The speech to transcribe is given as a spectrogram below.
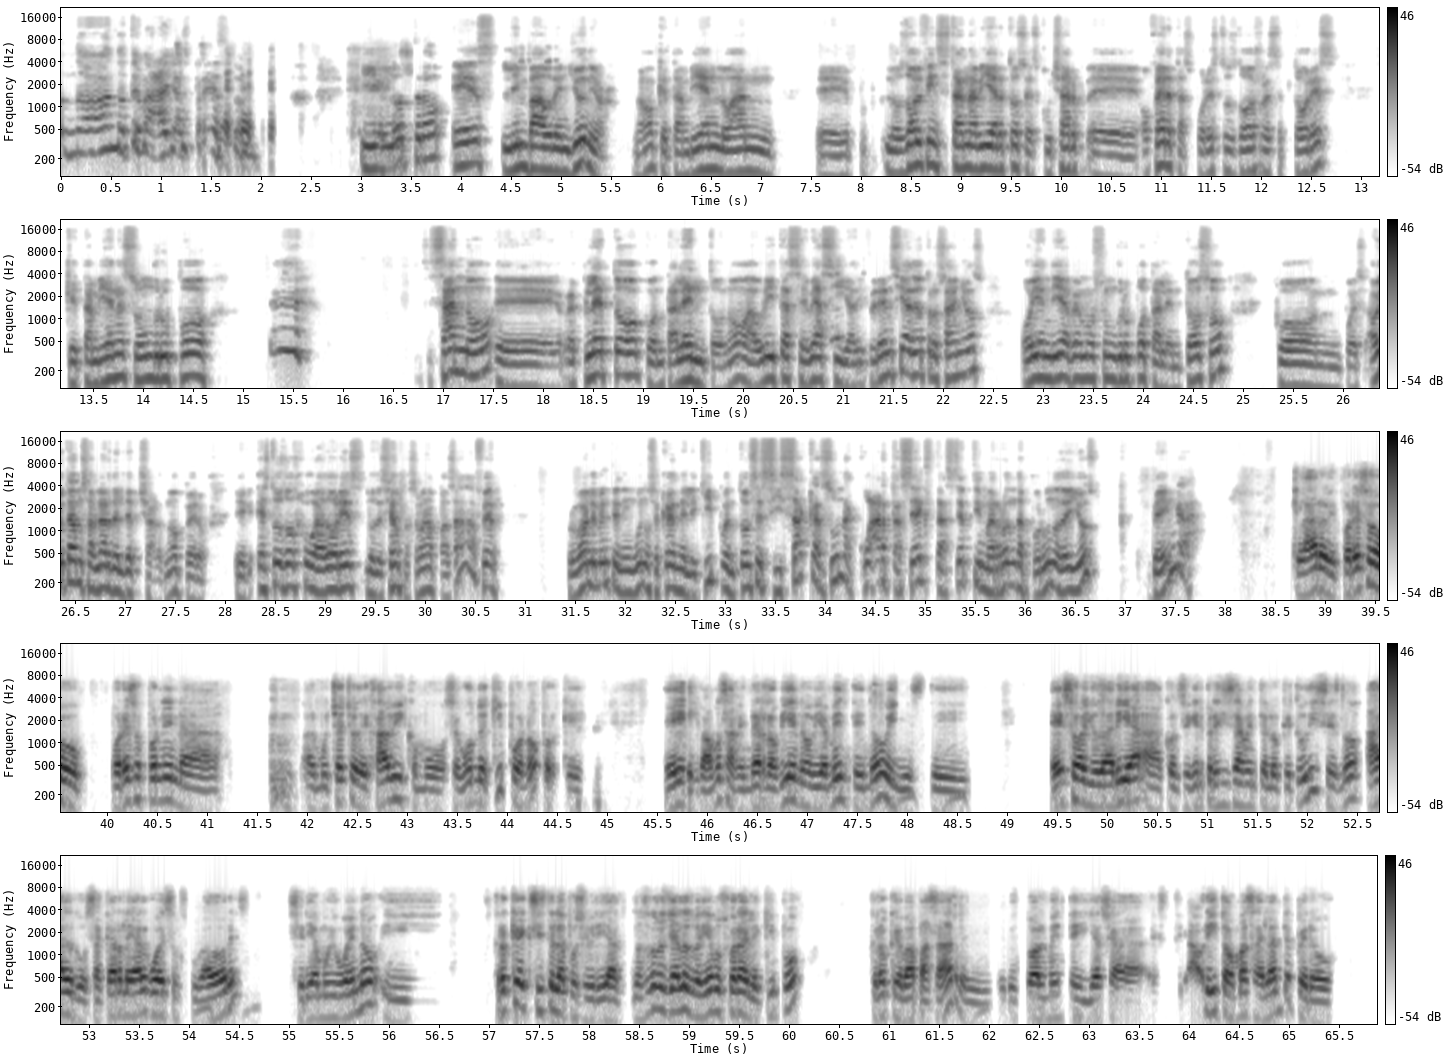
No, no, te vayas, Preston. y el otro es Lynn Bowden Jr., ¿no? Que también lo han. Eh, los Dolphins están abiertos a escuchar eh, ofertas por estos dos receptores que también es un grupo eh, sano, repleto, con talento, ¿no? Ahorita se ve así, a diferencia de otros años, hoy en día vemos un grupo talentoso con, pues, ahorita vamos a hablar del depth chart, ¿no? Pero eh, estos dos jugadores, lo decíamos la semana pasada, Fer, probablemente ninguno se quede en el equipo, entonces si sacas una cuarta, sexta, séptima ronda por uno de ellos, venga. Claro, y por eso, por eso ponen a, al muchacho de Javi como segundo equipo, ¿no? Porque vamos a venderlo bien, obviamente, ¿no? Y este, eso ayudaría a conseguir precisamente lo que tú dices, ¿no? Algo, sacarle algo a esos jugadores sería muy bueno y creo que existe la posibilidad. Nosotros ya los veíamos fuera del equipo, creo que va a pasar eh, eventualmente, ya sea este, ahorita o más adelante, pero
